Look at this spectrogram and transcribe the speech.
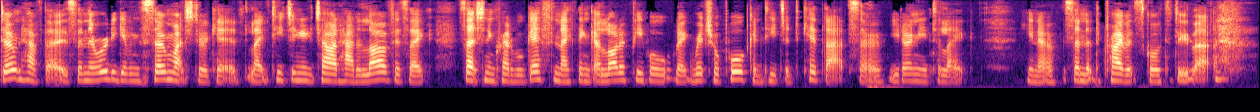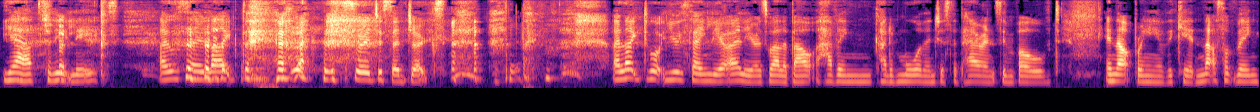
don't have those, then they're already giving so much to a kid. Like teaching a child how to love is like such an incredible gift. And I think a lot of people, like rich or poor, can teach a kid that. So you don't need to like you know, send it to private school to do that. Yeah, absolutely. I also liked. so I just said jokes. I liked what you were saying, Leo, earlier as well about having kind of more than just the parents involved in the upbringing of the kid, and that's something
